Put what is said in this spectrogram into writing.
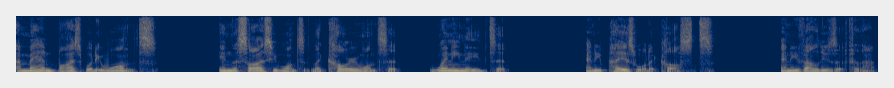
a man buys what he wants in the size he wants it, in the color he wants it, when he needs it, and he pays what it costs, and he values it for that,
